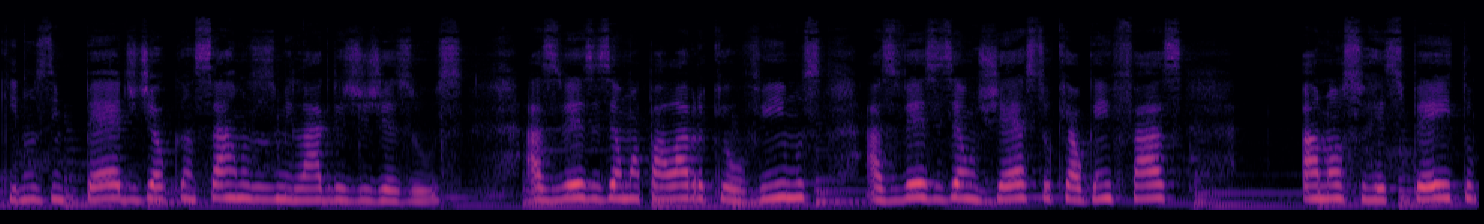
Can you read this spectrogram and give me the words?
que nos impede de alcançarmos os milagres de Jesus? Às vezes é uma palavra que ouvimos, às vezes é um gesto que alguém faz a nosso respeito,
